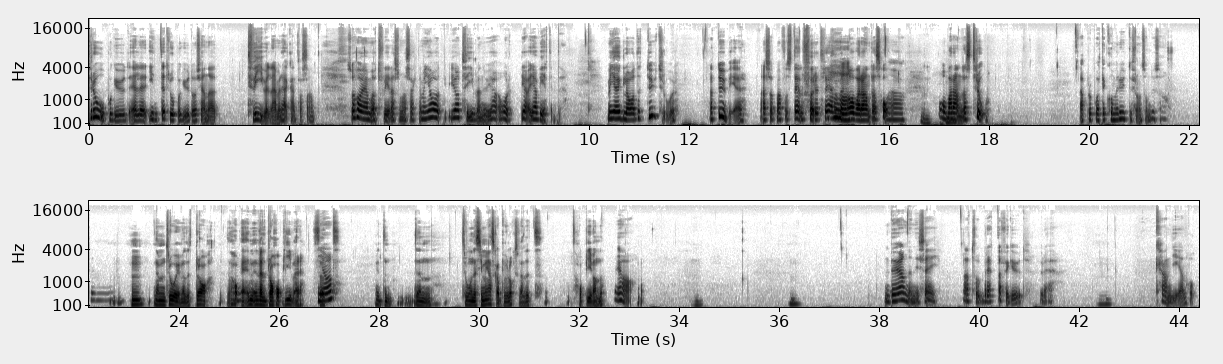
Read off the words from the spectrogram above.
tro på Gud eller inte tro på Gud och känna tvivel. Nej men det här kan inte vara sant. Så har jag mött flera som har sagt men jag, jag tvivlar nu, jag, ork, jag, jag vet inte. Men jag är glad att du tror. Att du ber. Alltså att man får ställföreträdanden Mm. av varandras hopp Ja. och varandras tro. Apropå att det kommer utifrån som du sa. Mm. Nej, men tro är väldigt bra. Ho- en väldigt bra hoppgivare. Så Ja. att, den, den troendes gemenskap är väl också väldigt hoppgivande. Ja. Bönen i sig, att få berätta för Gud hur det är, kan ge en hopp.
